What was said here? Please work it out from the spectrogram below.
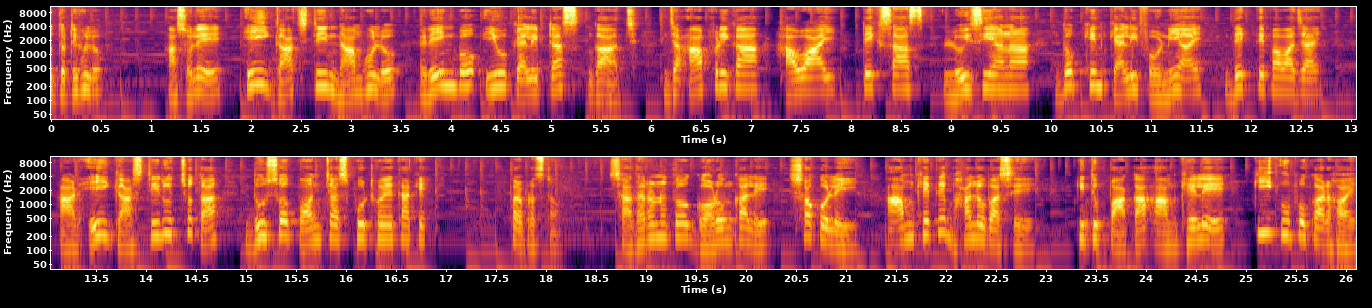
উত্তরটি হলো, আসলে এই গাছটির নাম হলো রেইনবো ইউক্যালিপটাস গাছ, যা আফ্রিকা, হাওয়াই, টেক্সাস, লুইসিয়ানা দক্ষিণ ক্যালিফোর্নিয়ায় দেখতে পাওয়া যায়। আর এই গাছটির উচ্চতা দুশো পঞ্চাশ ফুট হয়ে থাকে। প্রশ্ন, সাধারণত গরমকালে সকলেই আম খেতে ভালোবাসে, কিন্তু পাকা আম খেলে কি উপকার হয়?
